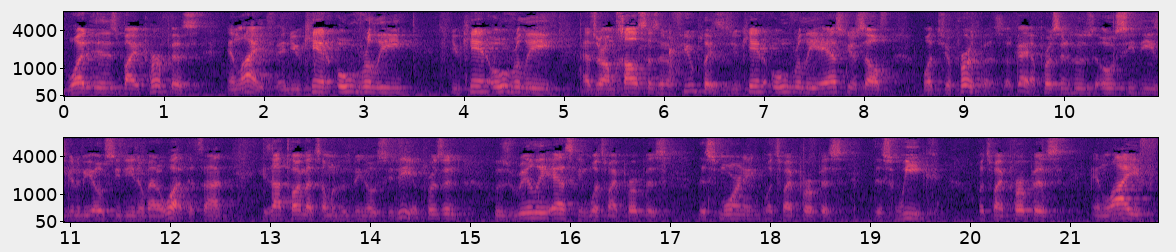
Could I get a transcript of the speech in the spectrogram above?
what is my purpose in life? And you can't overly, you can't overly, as Ramchal says in a few places, you can't overly ask yourself, what's your purpose? Okay, a person who's OCD is going to be OCD no matter what. That's not, he's not talking about someone who's being OCD. A person who's really asking, what's my purpose this morning? What's my purpose this week? What's my purpose in life?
